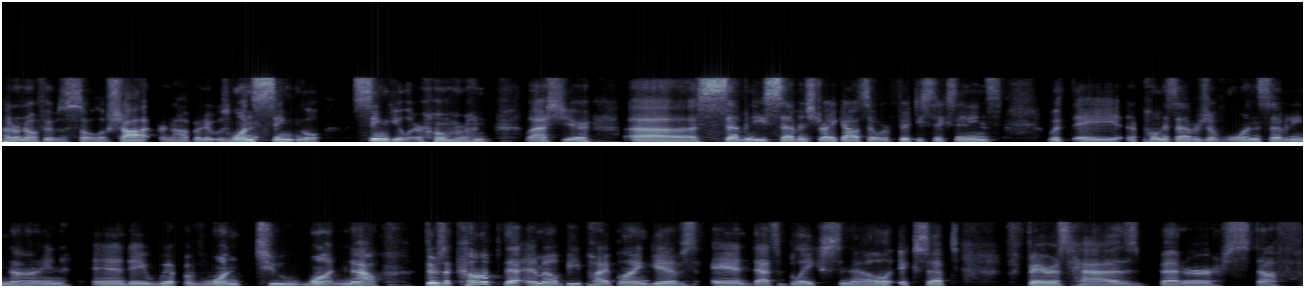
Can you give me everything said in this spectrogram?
I don't know if it was a solo shot or not, but it was one single singular home run last year. Uh, 77 strikeouts over 56 innings with a an opponent's average of 179 and a whip of 121. Now, there's a comp that MLB Pipeline gives, and that's Blake Snell, except Ferris has better stuff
